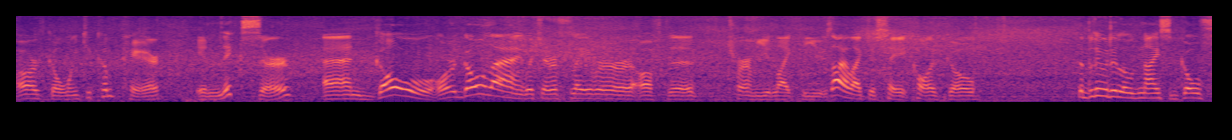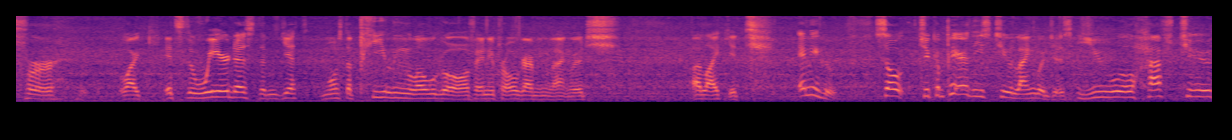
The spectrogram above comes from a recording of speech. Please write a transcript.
are going to compare Elixir and Go or Golang, whichever flavor of the term you like to use. I like to say call it Go. The blue little nice gopher, like it's the weirdest and yet most appealing logo of any programming language. I like it. Anywho, so to compare these two languages, you will have to,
